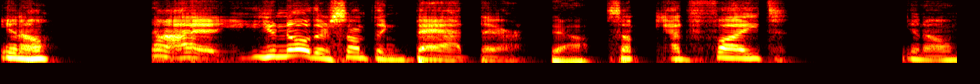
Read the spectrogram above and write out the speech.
You know, I, you know, there's something bad there. Yeah. Some bad fight. You know,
